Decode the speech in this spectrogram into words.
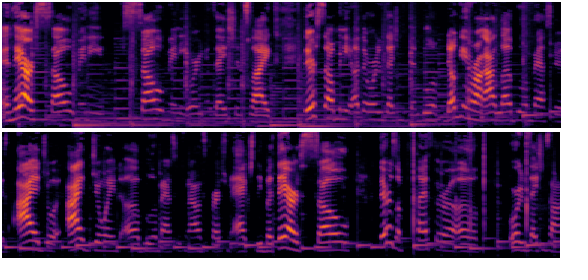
and there are so many so many organizations like there's so many other organizations than blue don't get me wrong i love blue ambassadors i enjoy i joined uh blue ambassadors when i was a freshman actually but they are so there's a plethora of organizations on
